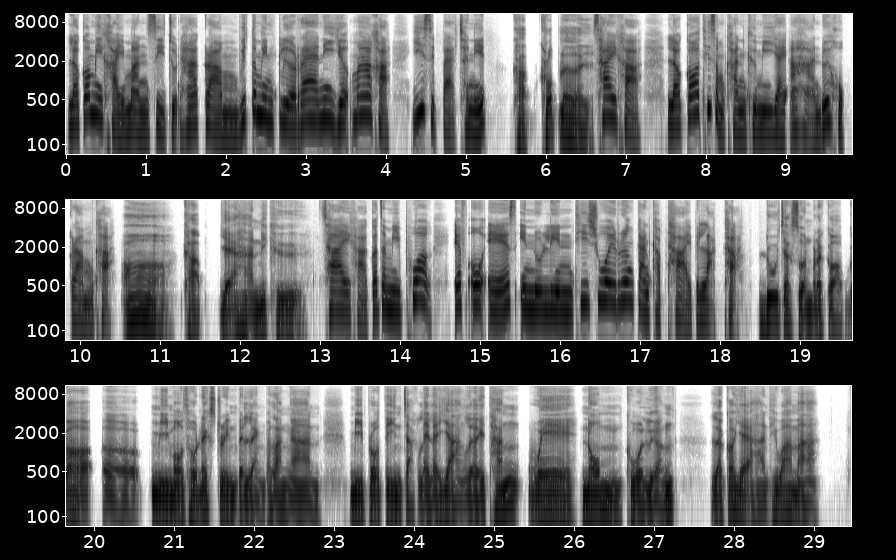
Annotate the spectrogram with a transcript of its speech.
แล้วก็มีไขมัน 4.5 กรัม วิตามินเกลือแร่นี่เยอะมากค่ะ 28 ชนิด ครับ ครบเลย ใช่ค่ะ แล้วก็ที่สำคัญคือมีใยอาหารด้วย 6 กรัมค่ะ อ๋อ ครับใยอาหารนี่คือ ใช่ค่ะ ก็จะมีพวก FOS อินูลินที่ช่วยเรื่องการขับถ่ายเป็นหลักค่ะ ดูจากส่วนประกอบก็เอ่อมีโมโทเด็กสตรีนเป็นแหล่งพลังงาน มีโปรตีนจากหลาย ๆ อย่างเลย ทั้งเวย์นมถั่วเหลือง แล้วก็ใยอาหารที่ว่ามา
